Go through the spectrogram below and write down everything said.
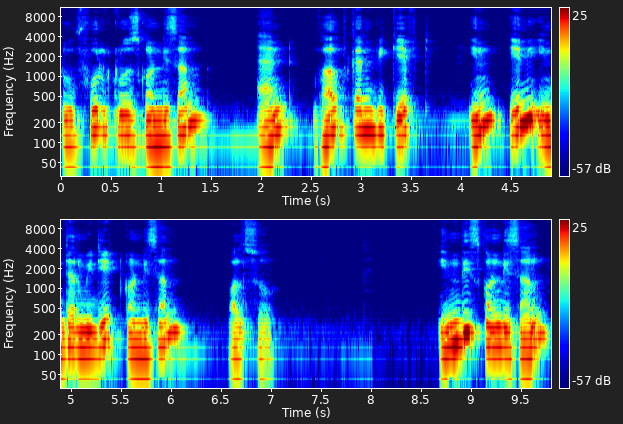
to full close condition and valve can be kept in any intermediate condition also. In this condition,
